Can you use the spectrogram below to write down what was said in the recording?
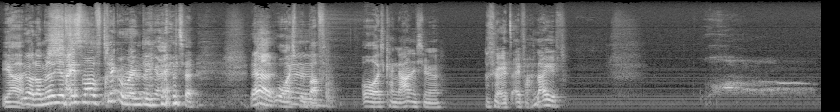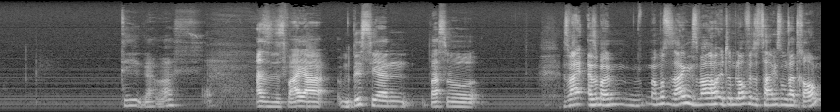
Ja, Ja, damit jetzt- scheiß mal auf Trikot-Ranking, Alter. Ja, Boah, ich bin äh, baff. Oh, ich kann gar nicht mehr. Das ist ja jetzt einfach live. Digga, was? Also das war ja ein bisschen was so... Es war, also man, man muss sagen, es war heute im Laufe des Tages unser Traum.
